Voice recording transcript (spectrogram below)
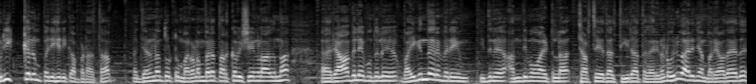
ഒരിക്കലും പരിഹരിക്കപ്പെടാത്ത ജനനം തൊട്ട് മരണം വരെ തർക്ക വിഷയങ്ങളാകുന്ന രാവിലെ മുതൽ വൈകുന്നേരം വരെയും ഇതിന് അന്തിമമായിട്ടുള്ള ചർച്ച ചെയ്താൽ തീരാത്ത കാര്യങ്ങൾ. ഒരു കാര്യം ഞാൻ പറയാം. അതായത്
